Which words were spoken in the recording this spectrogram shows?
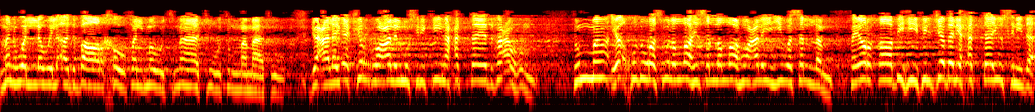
من ولوا الأدبار خوف الموت ماتوا ثم ماتوا جعل يكر على المشركين حتى يدفعهم. ثم يأخذ رسول الله صلى الله عليه وسلم فيرقى به في الجبل حتى يسند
